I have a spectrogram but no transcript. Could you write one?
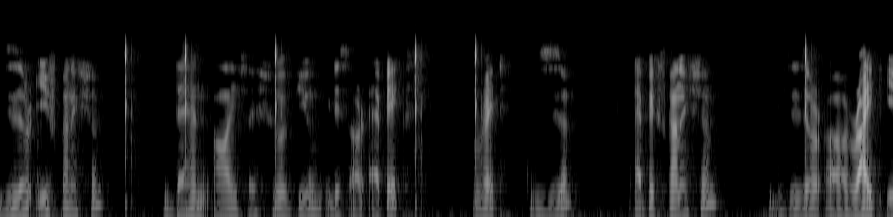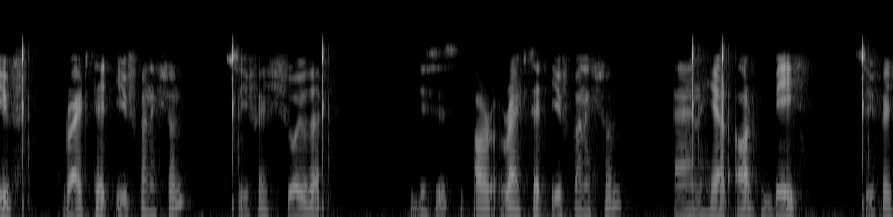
This is our if connection then uh, if I show view it is our apex right? This is a apex connection. This is our uh, right if right side if connection. So if I show you that this is our right side if connection. And here our base. So if I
